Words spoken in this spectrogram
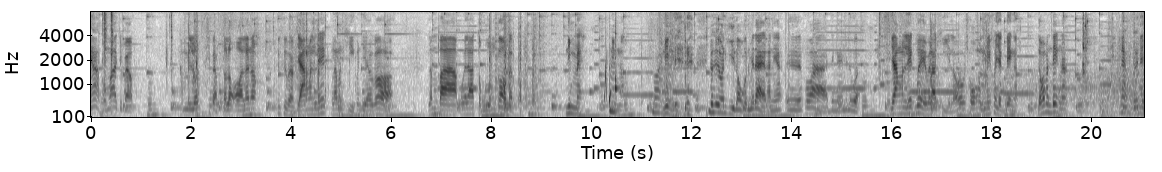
นเนี้ยผมว่าจะแบบทำเป็นรถที่แบบตัวละออนแล้วเนาะก็คือแบบยางมันเล็กแล้วมันขี่คนเดียวก็ลำบากเวลาตกหลุมก็แบบนิ่มไหมนิ่มเนาะบ่อยนิ่มดิ ก็คือมันขี่สองคนไม่ได้อะคันเนี้ยเออเพราะว่ายังไงไม่รู้อะยางมันเล็กเว้ยเวลาขี่แล้วโชคมันไม่ค่อยอยากเด้งอะแต่ว่ามันเด้งนะเนี่ยดูดิ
